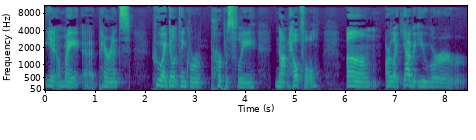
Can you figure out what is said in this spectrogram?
you know, my uh, parents, who I don't think were purposefully not helpful, um, are like, yeah, but you were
